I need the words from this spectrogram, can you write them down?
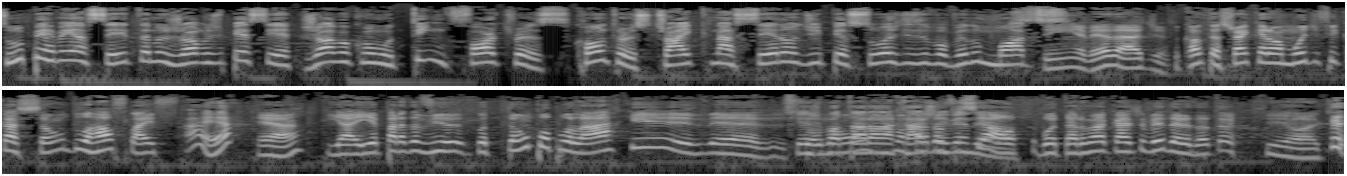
super bem aceita nos jogos de PC. Jogos como Team Fortress, Counter-Strike nasceram de pessoas desenvolvendo mods. Sim, é verdade. O Counter-Strike era uma modificação do Half-Life. Ah, é? É. E aí a parada ficou tão popular que. É, Que eles botaram na caixa e venderam. oficial. Botaram na caixa e venderam, exatamente. Que ótimo.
